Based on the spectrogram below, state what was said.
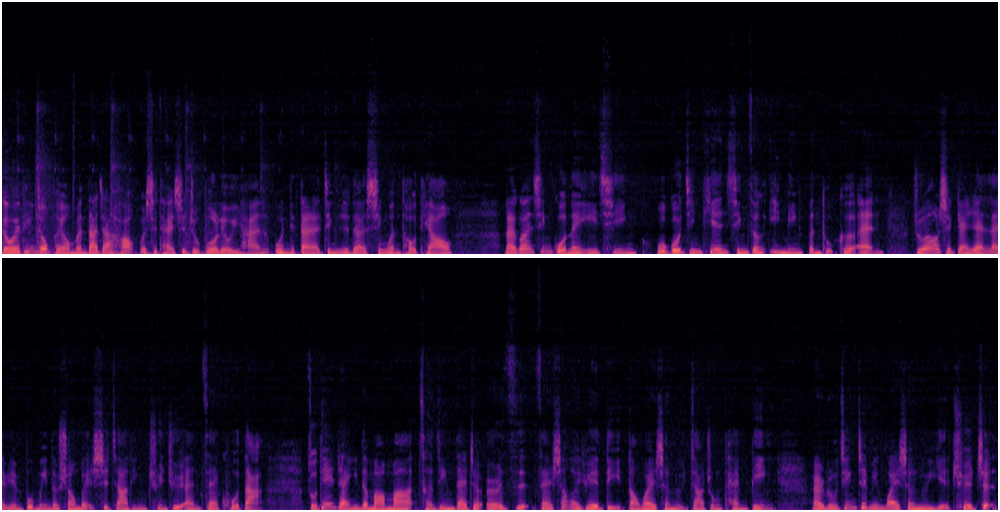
各位听众朋友们，大家好，我是台视主播刘一涵，为您带来今日的新闻头条。来关心国内疫情，我国今天新增一名本土个案，主要是感染来源不明的双北市家庭群聚案再扩大。昨天染疫的妈妈曾经带着儿子在上个月底到外甥女家中探病，而如今这名外甥女也确诊。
